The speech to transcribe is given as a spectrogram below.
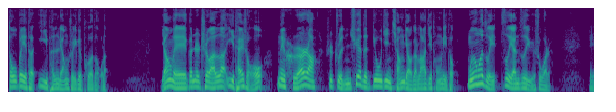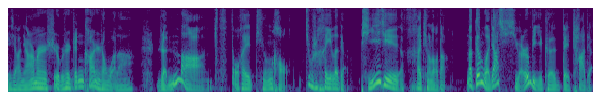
都被他一盆凉水给泼走了。杨伟跟着吃完了，一抬手，那盒啊是准确的丢进墙角的垃圾桶里头，抹抹嘴，自言自语说着：“这小娘们是不是真看上我了？人吧，倒还挺好，就是黑了点脾气还挺老大。”那跟我家雪儿比，可得差点。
